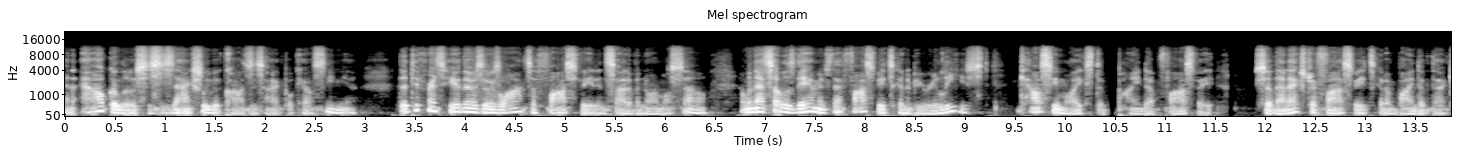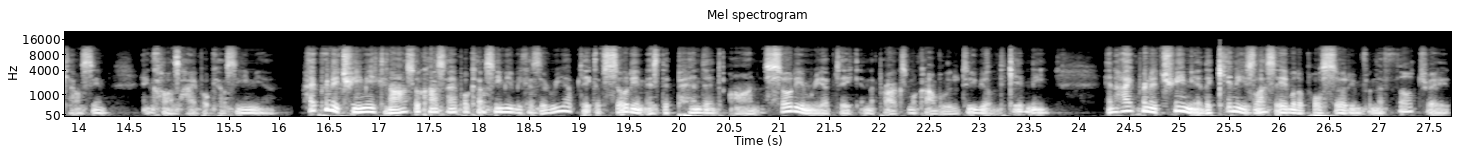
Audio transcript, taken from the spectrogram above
and alkalosis is actually what causes hypocalcemia. The difference here, though, is there's lots of phosphate inside of a normal cell, and when that cell is damaged, that phosphate's going to be released. Calcium likes to bind up phosphate. So that extra phosphate is going to bind up that calcium and cause hypocalcemia. Hypernatremia can also cause hypocalcemia because the reuptake of sodium is dependent on sodium reuptake in the proximal convoluted tubule of the kidney. In hypernatremia, the kidney is less able to pull sodium from the filtrate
